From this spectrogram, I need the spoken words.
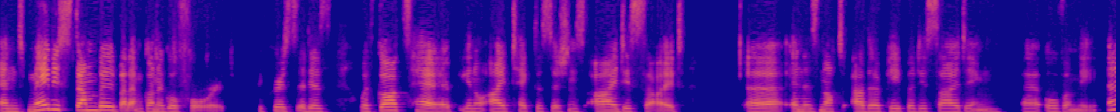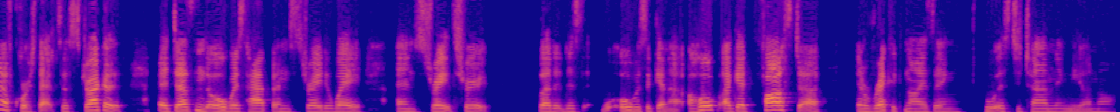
and maybe stumble, but I'm going to go forward because it is with God's help, you know, I take decisions, I decide uh, and it's not other people deciding uh, over me. And of course, that's a struggle. It doesn't always happen straight away and straight through, but it is always again. I hope I get faster in recognizing who is determining me or not.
